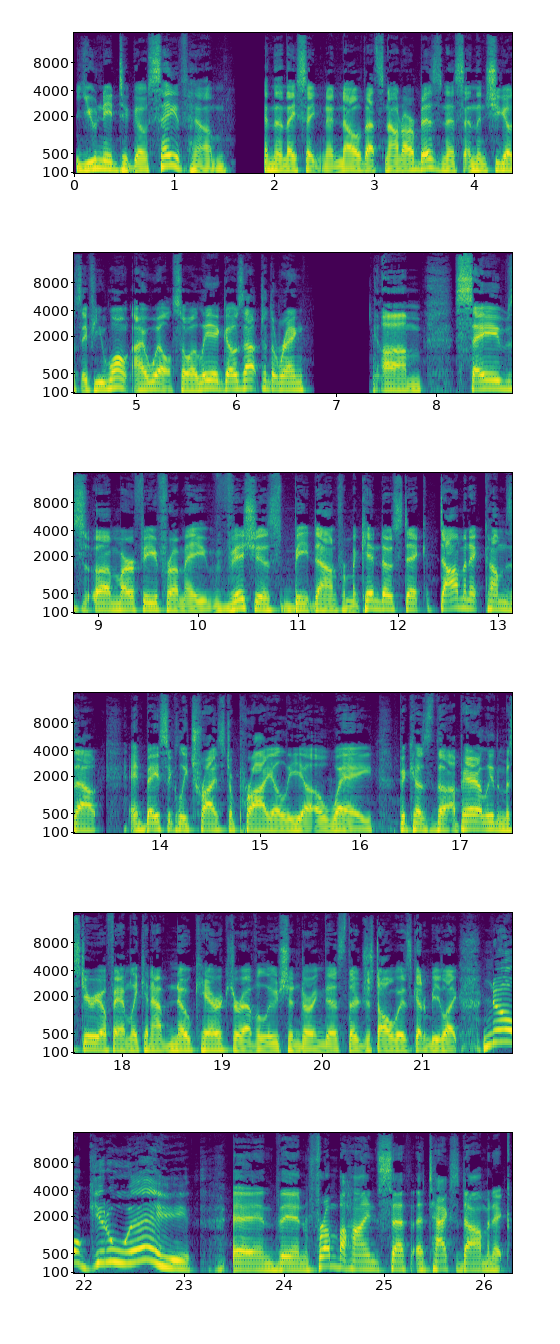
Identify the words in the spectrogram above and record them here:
You need to go save him. And then they say, No, that's not our business. And then she goes, If you won't, I will. So Aaliyah goes out to the ring, um, saves uh, Murphy from a vicious beatdown from a kendo stick. Dominic comes out and basically tries to pry Aaliyah away because the apparently the Mysterio family can have no character evolution during this. They're just always going to be like, "No, get away!" And then from behind, Seth attacks Dominic,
